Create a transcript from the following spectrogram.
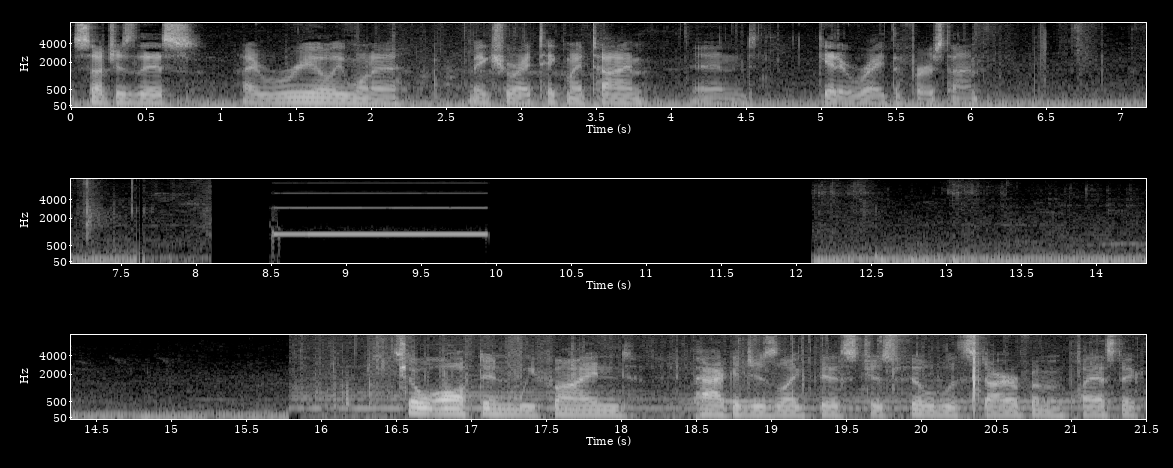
such as this, I really want to make sure I take my time and get it right the first time. So often we find packages like this just filled with styrofoam and plastic.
